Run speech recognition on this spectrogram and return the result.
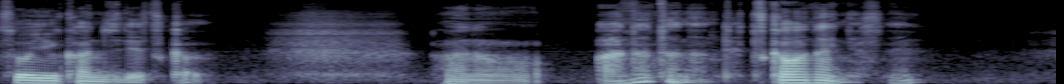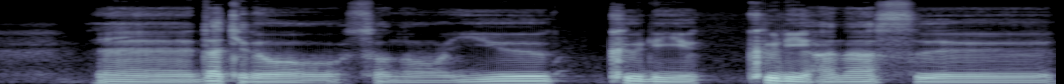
そういう感じで使う。あのあなたなんて使わないんですね、えー、だけどそのゆっくりゆっくり話す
